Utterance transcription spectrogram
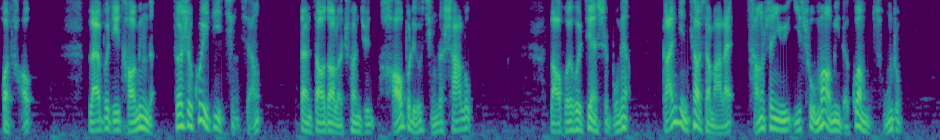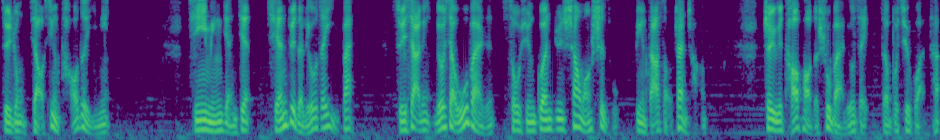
或逃。来不及逃命的，则是跪地请降，但遭到了川军毫不留情的杀戮。老回回见势不妙，赶紧跳下马来，藏身于一处茂密的灌木丛中，最终侥幸逃得一命。秦一鸣眼见前队的刘贼已败，遂下令留下五百人搜寻官军伤亡士卒，并打扫战场。至于逃跑的数百刘贼，则不去管他。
